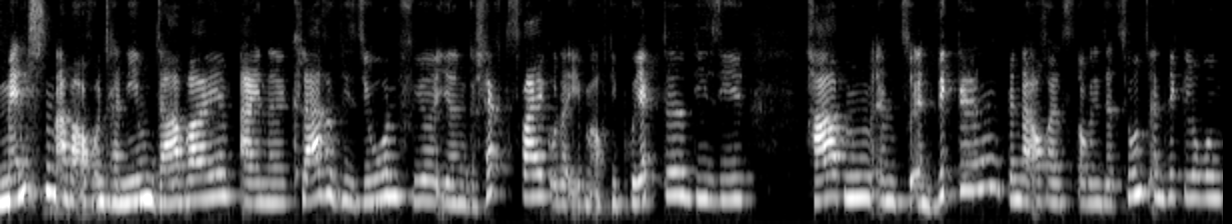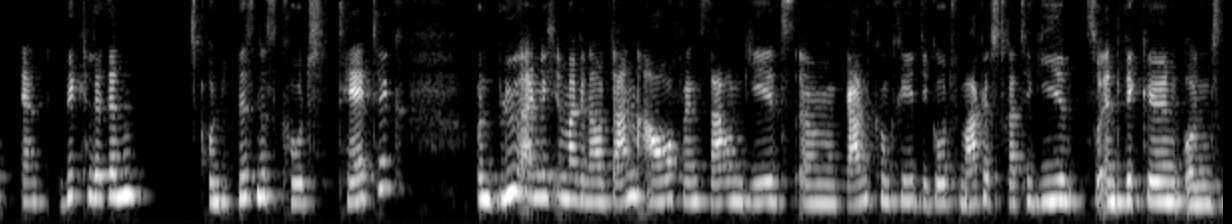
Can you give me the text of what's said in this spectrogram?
Menschen, aber auch Unternehmen dabei, eine klare Vision für ihren Geschäftszweig oder eben auch die Projekte, die sie haben, ähm, zu entwickeln. Bin da auch als Organisationsentwicklerin Entwicklerin und Business Coach tätig und blühe eigentlich immer genau dann auf, wenn es darum geht, ähm, ganz konkret die Go-to-Market-Strategie zu entwickeln und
